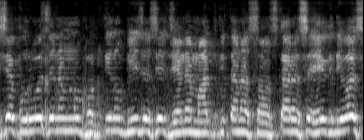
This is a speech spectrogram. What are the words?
છે, પૂર્વજન્મનું ભક્તિનું બીજ હશે, જેને માતા પિતાના સંસ્કાર હશે. એક દિવસ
